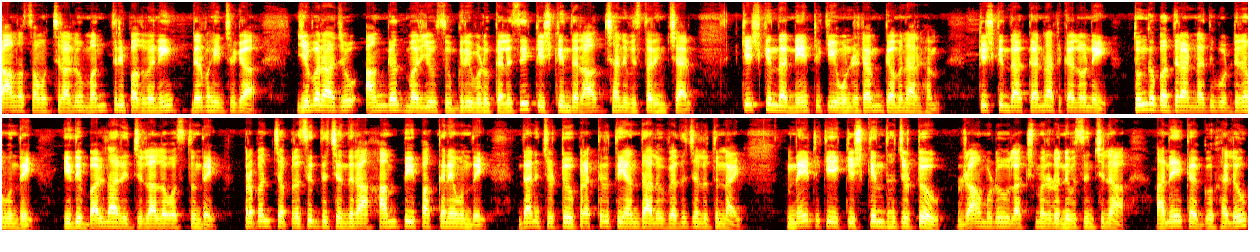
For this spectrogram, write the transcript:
చాలా సంవత్సరాలు మంత్రి పదవిని నిర్వహించగా యువరాజు అంగద్ మరియు సుగ్రీవుడు కలిసి కిష్కింద రాజ్యాన్ని విస్తరించారు. కిష్కింద నేటికి ఉండటం గమనార్హం. కిష్కింద కర్ణాటకలోని తుంగభద్ర నది ఒడ్డున ఉంది. ఇది బళ్ళారి జిల్లాలో వస్తుంది. ప్రపంచ ప్రసిద్ధి చెందిన హంపి పక్కనే ఉంది. దాని చుట్టూ ప్రకృతి అందాలు వెదజల్లుతున్నాయి. నేటికి కిష్కింద చుట్టూ రాముడు లక్ష్మణుడు నివసించిన అనేక గుహలు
